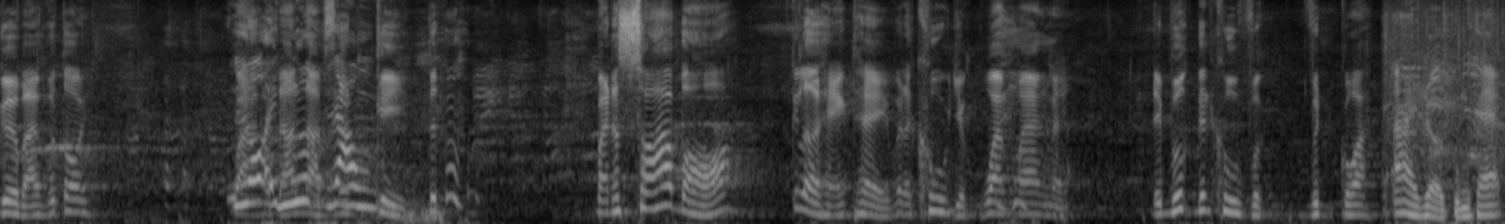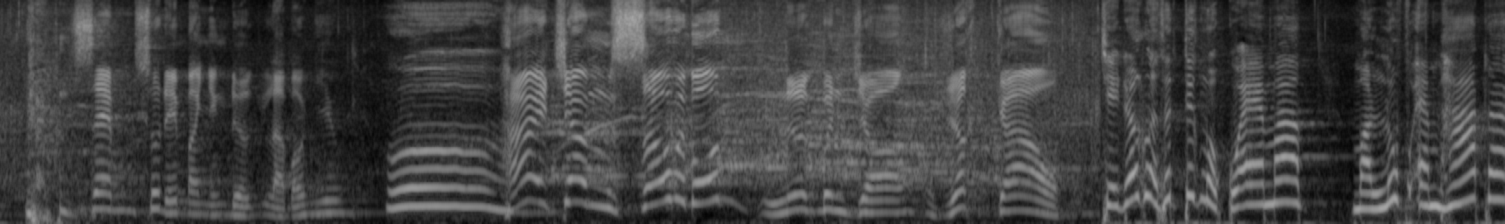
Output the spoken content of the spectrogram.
người bạn của tôi. Bạn Lội đã ngược làm dòng. kỳ tích. Bạn đã xóa bỏ cái lời hẹn thề với là khu vực hoang mang này để bước đến khu vực vinh quang. Ai rồi cũng khác. Xem số điểm bạn nhận được là bao nhiêu? 264 lượt bình chọn rất cao. Chị rất là thích tiết mục của em á mà lúc em hát á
